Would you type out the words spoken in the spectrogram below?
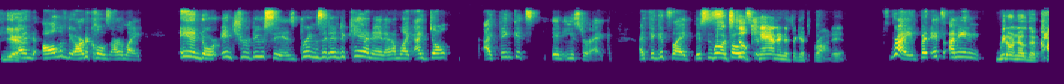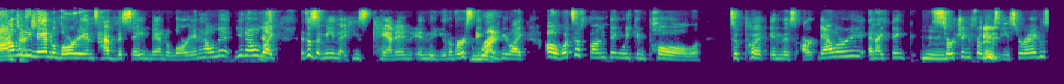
Yeah. And all of the articles are like Andor introduces, brings it into canon. And I'm like, I don't I think it's an Easter egg. I think it's like this is well, it's still to- canon if it gets brought in. right, but it's I mean, We don't know the how many Mandalorians have the same Mandalorian helmet? You know, Yeah. like it doesn't mean that he's canon in the universe. It Right. could be like, oh, what's a fun thing we can pull to put in this art gallery? And I think Mhm. searching for those Easter eggs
